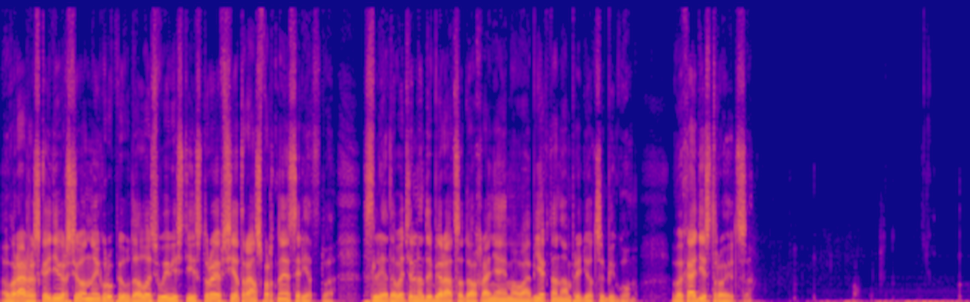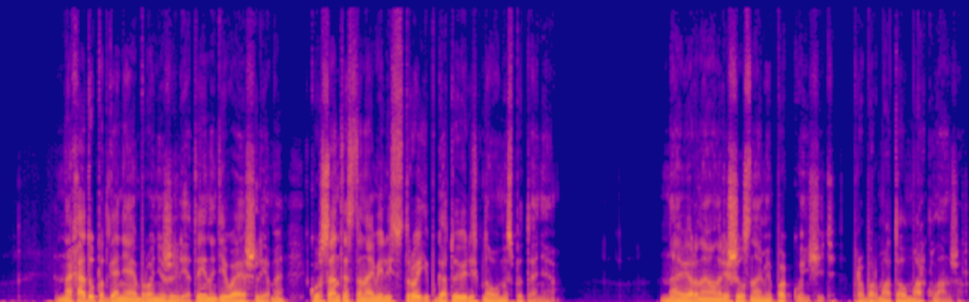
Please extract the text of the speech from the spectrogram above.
Вражеской диверсионной группе удалось вывести из строя все транспортные средства. Следовательно, добираться до охраняемого объекта нам придется бегом. Выходи строиться. На ходу, подгоняя бронежилеты и надевая шлемы, курсанты становились в строй и готовились к новым испытаниям. «Наверное, он решил с нами покончить», — пробормотал Марк Ланжер.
